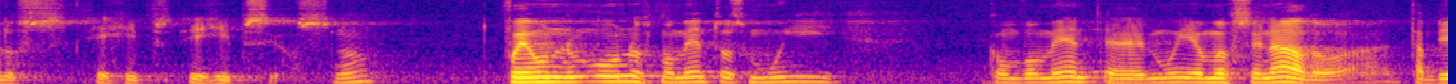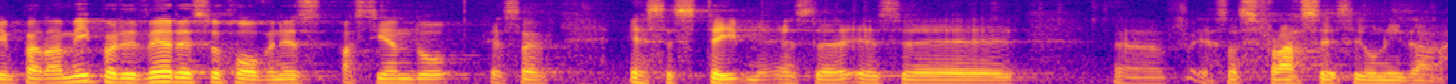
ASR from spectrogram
los egipcios. ¿no? Fue unos momentos muy, eh, muy emocionados también para mí, para ver a esos jóvenes haciendo esa, ese statement, eh, esas frases de unidad.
